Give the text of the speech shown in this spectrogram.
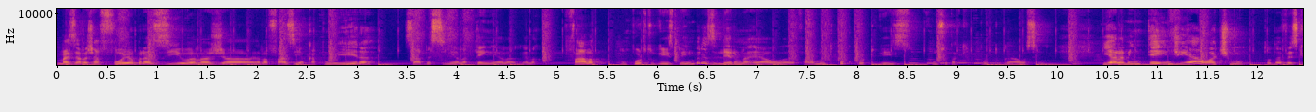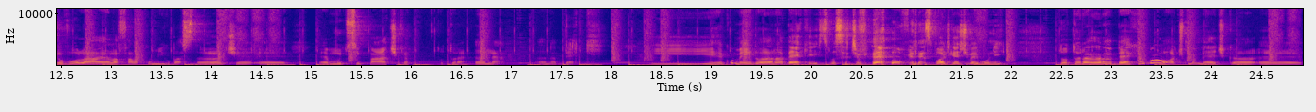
mas ela já foi ao Brasil, ela já ela fazia capoeira, sabe assim, ela tem, ela, ela fala um português bem brasileiro na real, ela fala muito pouco português com sotaque de Portugal, assim. E ela me entende e é ótimo. Toda vez que eu vou lá, ela fala comigo bastante, é, é, é muito simpática. Doutora Ana, Ana Beck. E recomendo a Ana Beck aí, se você estiver ouvindo esse podcast estiver em Munique. Doutora Ana Beck é uma ótima médica é,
